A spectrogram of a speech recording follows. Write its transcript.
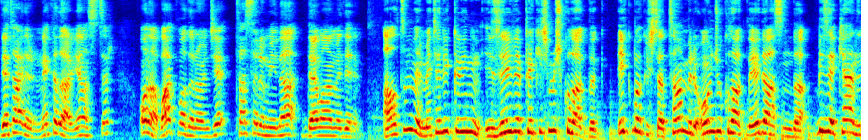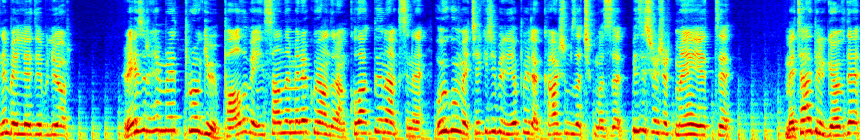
detayları ne kadar yansıtır ona bakmadan önce tasarımıyla devam edelim. Altın ve metalik gri'nin izleriyle pekişmiş kulaklık ilk bakışta tam bir oyuncu kulaklığı edasında bize kendini belli edebiliyor. Razer Hammerhead Pro gibi pahalı ve insanda merak uyandıran kulaklığın aksine uygun ve çekici bir yapıyla karşımıza çıkması bizi şaşırtmaya yetti. Metal bir gövde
